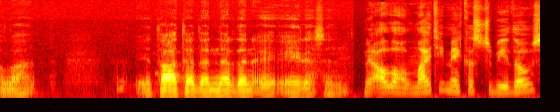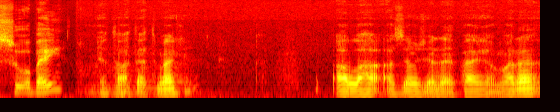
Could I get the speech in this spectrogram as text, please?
Allah itaat edenlerden eylesin. May Allah Almighty make us to be those who obey, İtaat etmek Allah'a Azze ve Celle peygambere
